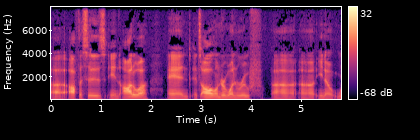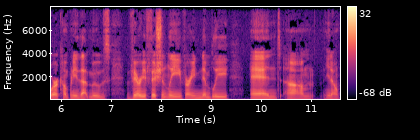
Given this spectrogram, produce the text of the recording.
uh, offices in Ottawa, and it's all under one roof. Uh, uh, you know, we're a company that moves very efficiently, very nimbly, and um, you know,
